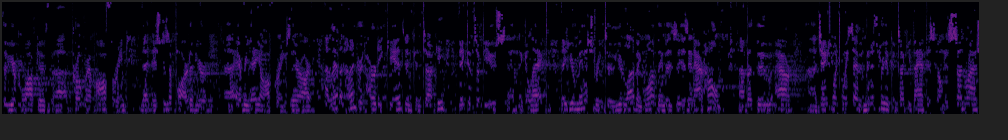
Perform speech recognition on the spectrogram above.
through your cooperative uh, program offering that is just a part of your uh, everyday offerings. There are 1,100 hurting kids in Kentucky, victims of abuse and neglect that you're ministering to. You're loving. One of them is, is in our home, uh, but through our uh, James 127 Ministry of Kentucky Baptist, known as Sunrise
